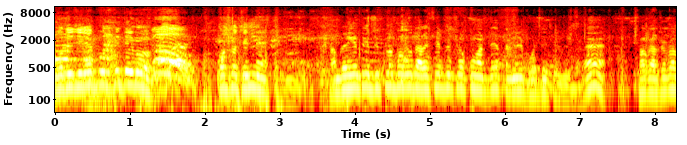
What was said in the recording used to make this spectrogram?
মোদিজিরে ভোট দিতেইব পদ্ম চিহ্নে। আমরা এখান থেকে বিপ্লব বাবু দাঁড়িয়েছে বিপ্লব কুমার দেব তার মানে ভোট দিতে হবে হ্যাঁ? সকাল সকাল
